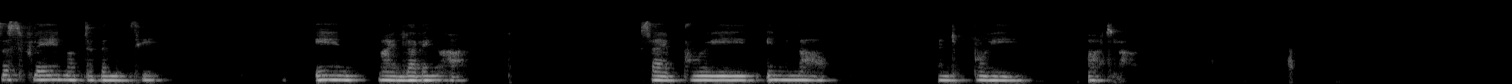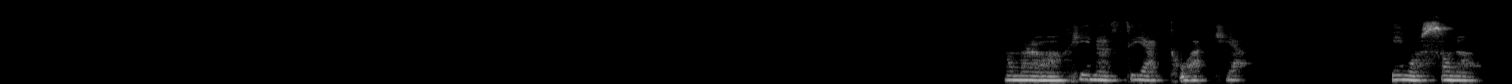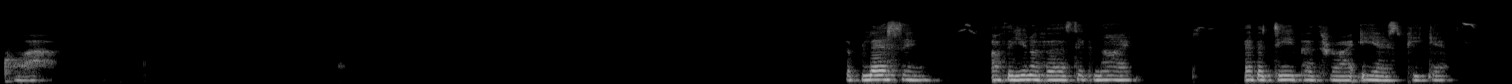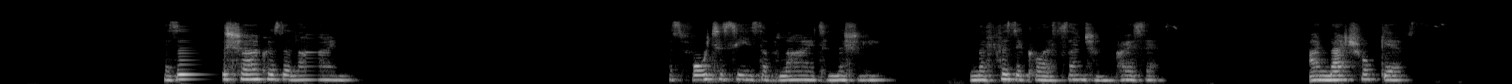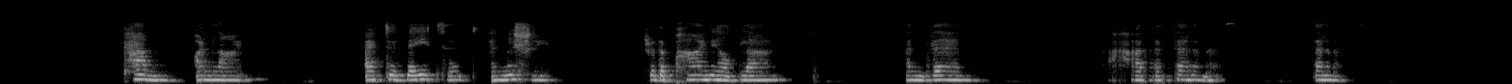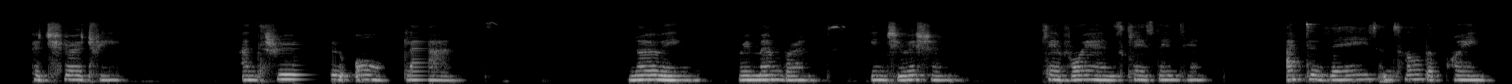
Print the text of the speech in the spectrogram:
this flame of divinity in my loving heart. As I breathe in love and breathe out loud. Numero hina sia tuakia. Imo sono koa. The blessing of the universe ignite ever deeper through our ESP gifts. As the chakras align, as vortices of light initially in the physical ascension process, our natural gifts come online, activated initially through the pineal gland and then hypothalamus, thalamus, pituitary, and through all glands, knowing, remembrance, intuition, clairvoyance, clairsentience, activate until the point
